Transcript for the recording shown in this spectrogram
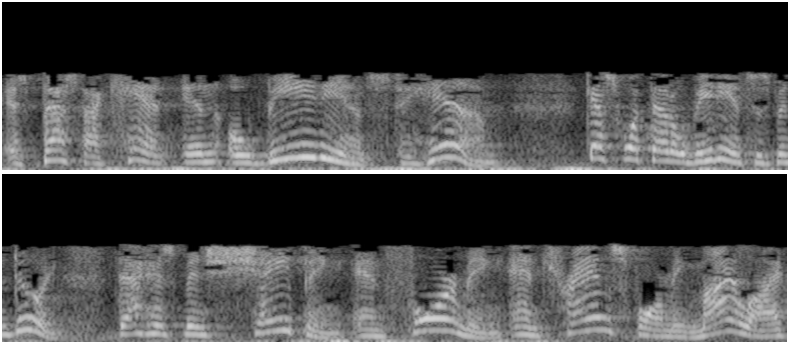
as best I can in obedience to Him. Guess what that obedience has been doing? That has been shaping and forming and transforming my life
